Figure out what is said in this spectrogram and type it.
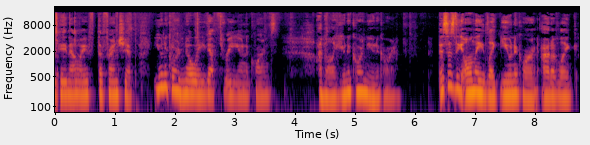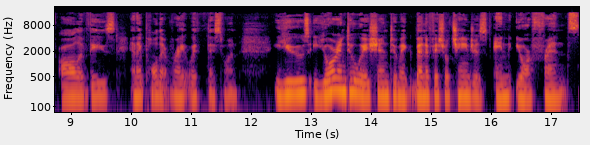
Okay, now if the friendship. Unicorn, no way, you got three unicorns. I'm all unicorn, unicorn. This is the only like unicorn out of like all of these. And I pulled it right with this one. Use your intuition to make beneficial changes in your friends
